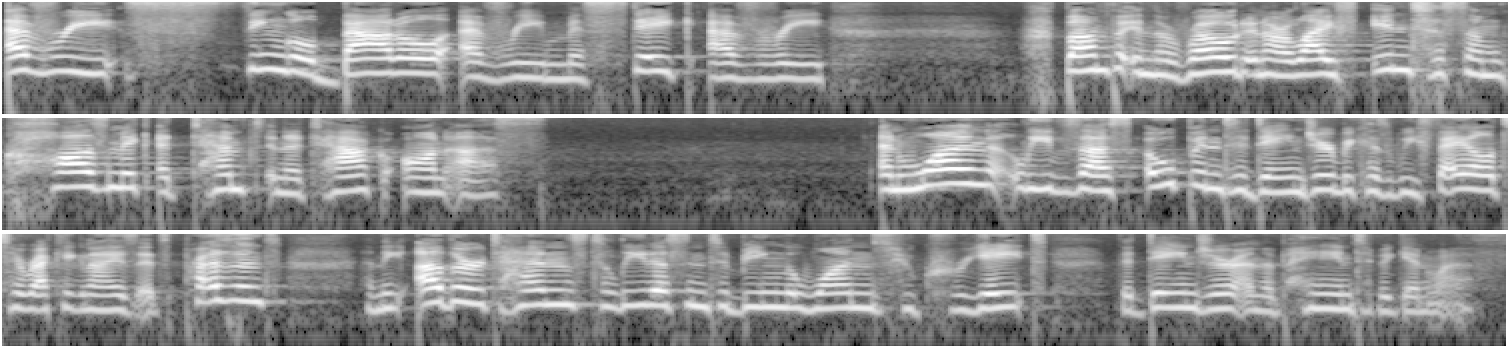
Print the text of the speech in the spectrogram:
every single battle, every mistake, every bump in the road in our life into some cosmic attempt and attack on us. And one leaves us open to danger because we fail to recognize its presence, and the other tends to lead us into being the ones who create the danger and the pain to begin with.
